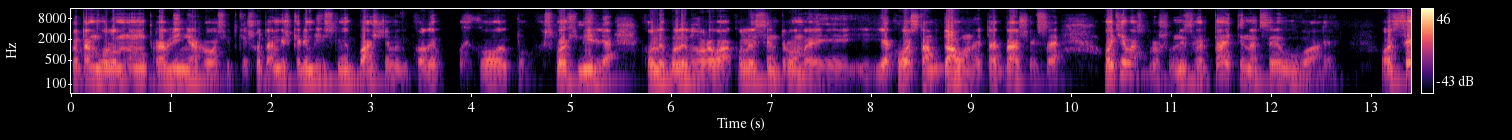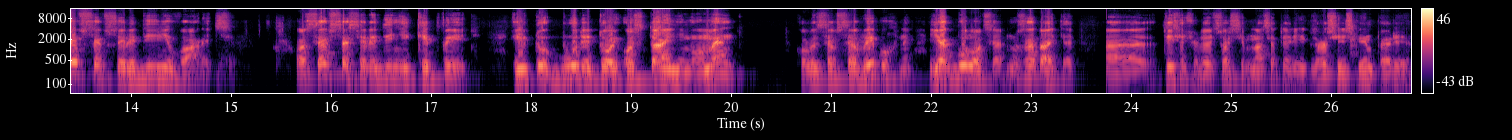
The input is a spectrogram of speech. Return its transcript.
що там в головному управлінні розвідки, що там між кремлівськими башнями, коли, з похмілля, коли болить голова, коли синдроми якогось там дауна і так далі. Все. От я вас прошу, не звертайте на це уваги. Оце все всередині вариться. Оце все всередині кипить. І тут буде той останній момент, коли це все вибухне. Як було це? Ну, згадайте, е, 1917 рік з Російською імперією.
